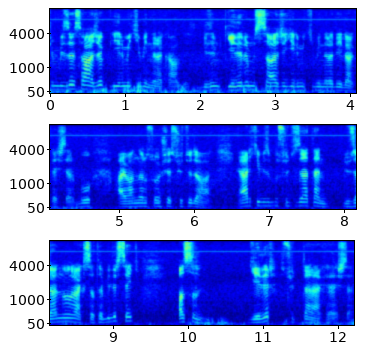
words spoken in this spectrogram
Şimdi bize sadece 22 bin lira kaldı. Bizim gelirimiz sadece 22 bin lira değil arkadaşlar. Bu hayvanların sonuçta sütü de var. Eğer ki biz bu sütü zaten düzenli olarak satabilirsek asıl gelir sütten arkadaşlar.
